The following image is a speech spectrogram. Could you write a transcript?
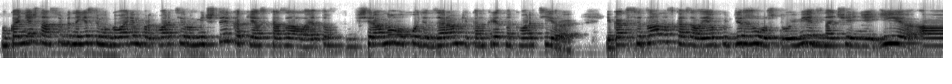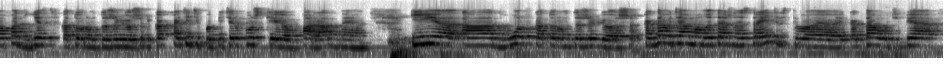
Ну, конечно, особенно если мы говорим про квартиру мечты, как я сказала, это все равно выходит за рамки конкретно квартиры. И как Светлана сказала, я ее поддержу, что имеет значение и э, подъезд, в котором ты живешь, или как хотите по-петербургски парадная, и э, двор, в котором ты живешь. Когда у тебя малоэтажное строительство, и когда у тебя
